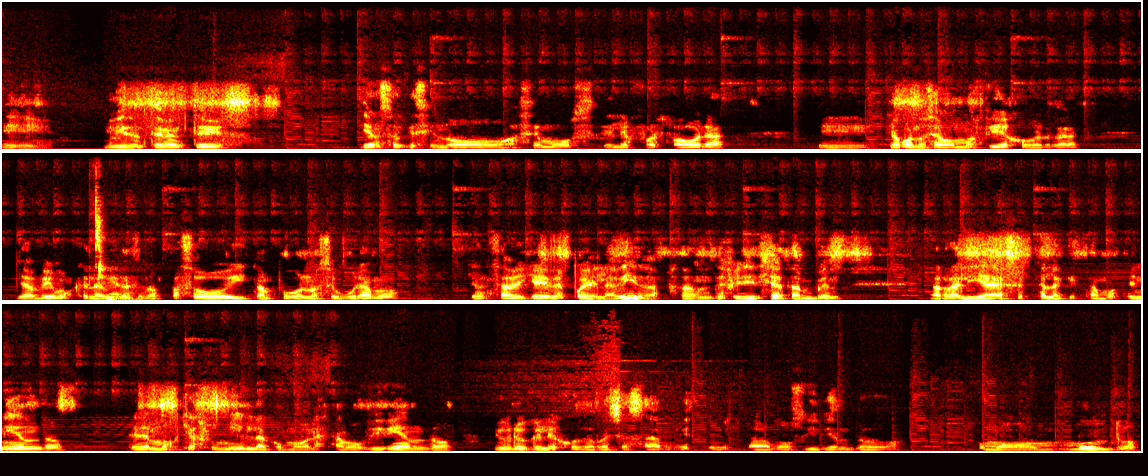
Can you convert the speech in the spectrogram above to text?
eh, evidentemente pienso que si no hacemos el esfuerzo ahora, eh, ya cuando seamos más viejos, ¿verdad? Ya vemos que la vida se nos pasó y tampoco nos aseguramos quién sabe qué hay después de la vida. en definitiva también la realidad es esta la que estamos teniendo, tenemos que asumirla como la estamos viviendo. Yo creo que lejos de rechazar esto que estábamos viviendo como mundo,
